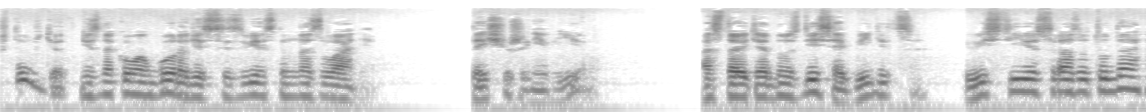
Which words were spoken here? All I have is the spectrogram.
Что ждет в незнакомом городе с известным названием? Да еще Женевьева. Оставить одну здесь обидеться, вести ее сразу туда,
